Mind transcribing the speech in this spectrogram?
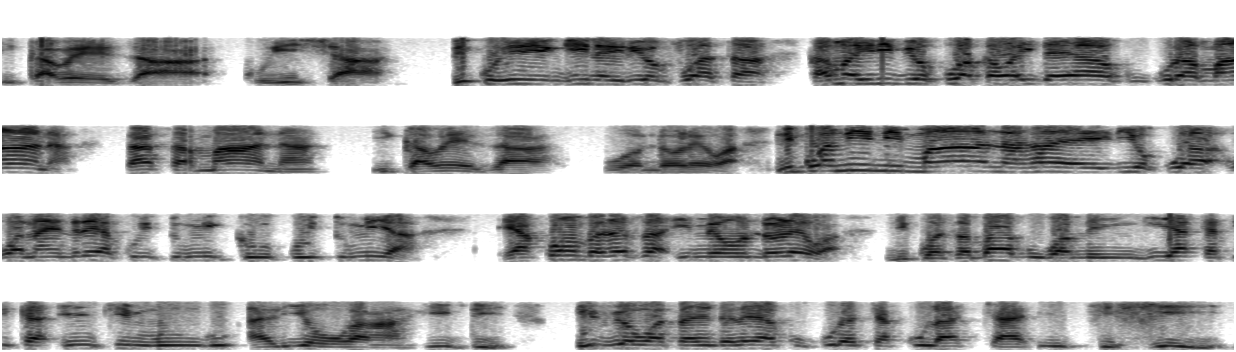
ikaweza kuisha. Siku hii nyingine iliyofuata kama ilivyokuwa kawaida yao kukula maana sasa maana ikaweza kuondolewa. Ni kwa nini maana haya iliyokuwa wanaendelea kuitumia kuitumia ya kwamba sasa imeondolewa? Ni kwa sababu wameingia katika nchi Mungu aliyowaahidi. Hivyo wataendelea kukula chakula cha nchi hii.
